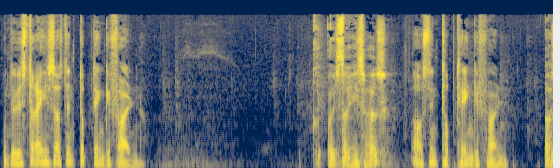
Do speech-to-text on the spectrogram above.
Und Österreich ist aus den Top 10 gefallen. Österreich ist was? Aus den Top 10 gefallen. Aus-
